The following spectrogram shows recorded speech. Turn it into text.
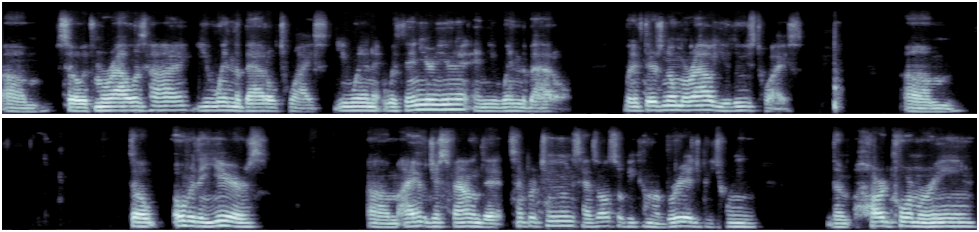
Um, so if morale is high, you win the battle twice. You win it within your unit and you win the battle. But if there's no morale, you lose twice. Um, so over the years, um, I have just found that Semper Tunes has also become a bridge between the hardcore Marine,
